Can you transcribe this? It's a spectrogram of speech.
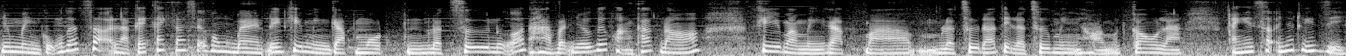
Nhưng mình cũng rất sợ là cái cách đó sẽ không bền. Đến khi mình gặp một luật sư nữa hà vẫn nhớ cái khoảnh khắc đó khi mà mình gặp uh, luật sư đó thì luật sư mình hỏi một câu là anh ấy sợ nhất cái gì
